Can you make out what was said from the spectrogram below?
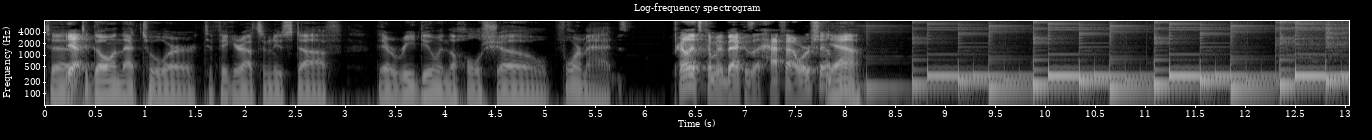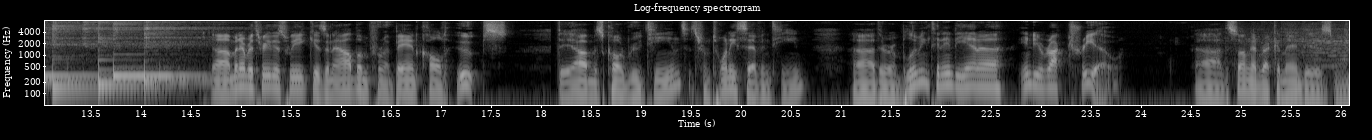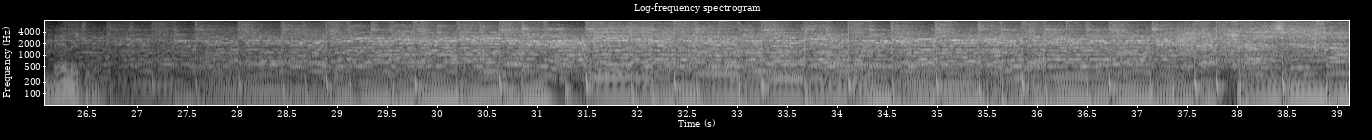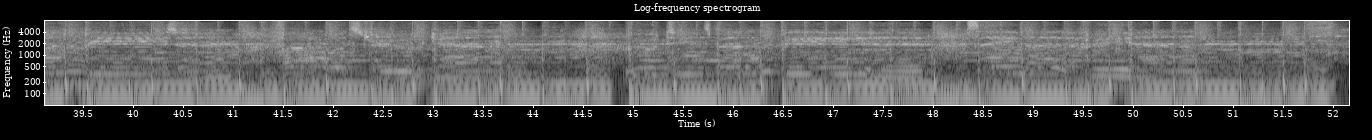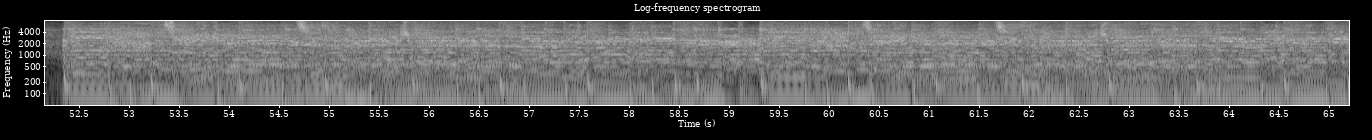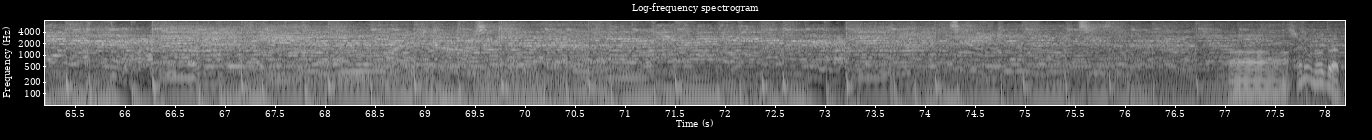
to Yeah. to go on that tour to figure out some new stuff. They're redoing the whole show format. Apparently, it's coming back as a half hour show. Yeah. Uh, my number three this week is an album from a band called Hoops. The album is called Routines. It's from 2017. Uh, they're a Bloomington, Indiana indie rock trio. Uh, the song I'd recommend is Management.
